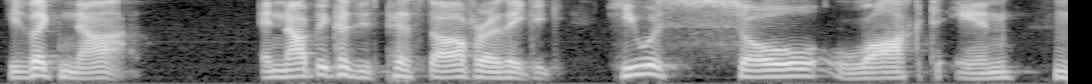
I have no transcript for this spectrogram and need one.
He's like not, and not because he's pissed off or I think he was so locked in. Hmm.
